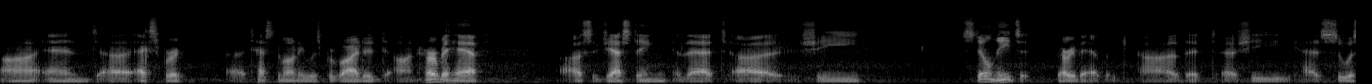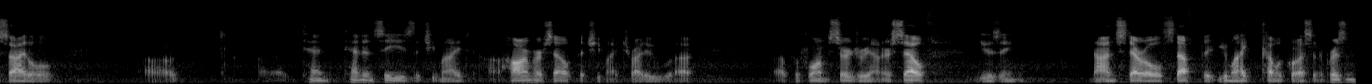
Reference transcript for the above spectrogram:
Uh, and uh, expert uh, testimony was provided on her behalf, uh, suggesting that uh, she still needs it very badly, uh, that she has suicidal ten- tendencies, that she might harm herself, that she might try to perform surgery on herself using non sterile stuff that you might come across in a prison.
